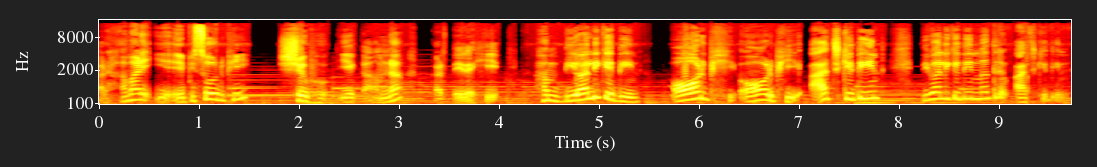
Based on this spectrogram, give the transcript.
और हमारे ये एपिसोड भी शुभ हो, ये कामना करते रहिए। हम दिवाली के दिन और भी और भी। आज के दिन, दिवाली के दिन मतलब आज के दिन,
